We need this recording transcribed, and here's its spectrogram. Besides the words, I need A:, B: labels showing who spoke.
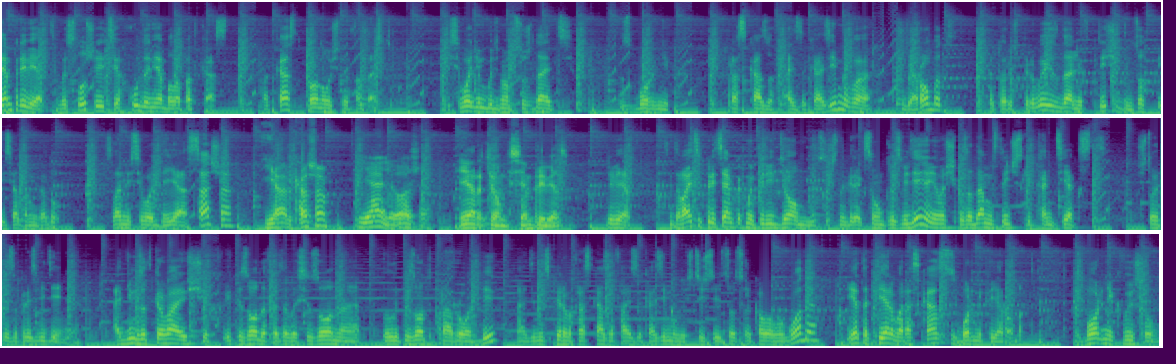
A: Всем привет! Вы слушаете «Худо не было» подкаст. Подкаст про научную фантастику. И сегодня мы будем обсуждать сборник рассказов Айзека Азимова «Я робот», который впервые издали в 1950 году. С вами сегодня я, Саша.
B: Я Аркаша.
C: Я Леша.
D: И Артем. Всем привет.
A: Привет. Давайте перед тем, как мы перейдем, собственно говоря, к самому произведению, немножечко задам исторический контекст, что это за произведение. Одним из открывающих эпизодов этого сезона был эпизод про Робби, один из первых рассказов Айзека Азимова из 1940 года. И это первый рассказ сборника «Я робот». Сборник вышел,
